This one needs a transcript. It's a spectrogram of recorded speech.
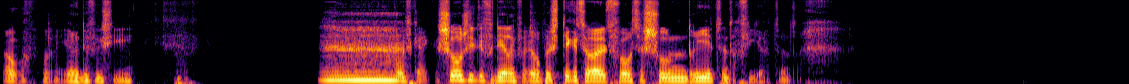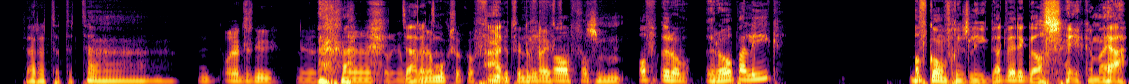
Oh, Eredivisie. Eh even kijken. Zo ziet de verdeling van Europese tickets eruit voor het seizoen 23-24. Ta-da-ta-ta-ta. Oh, dat is nu. Nee, dat is, eh, sorry, dan, moet, dat- dan moet ik ze ook ieder 24, geval 25. volgens m- of Euro- Europa League of Conference League. Dat weet ik wel zeker. Maar ja,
